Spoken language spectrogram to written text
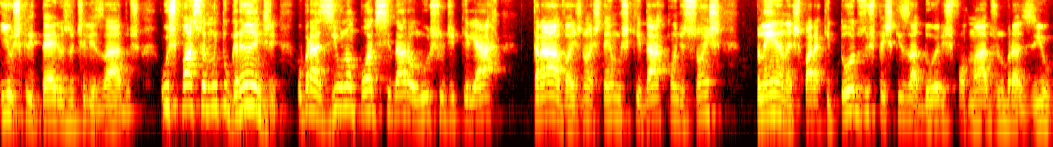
e os critérios utilizados. O espaço é muito grande. O Brasil não pode se dar ao luxo de criar travas, nós temos que dar condições plenas para que todos os pesquisadores formados no Brasil,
